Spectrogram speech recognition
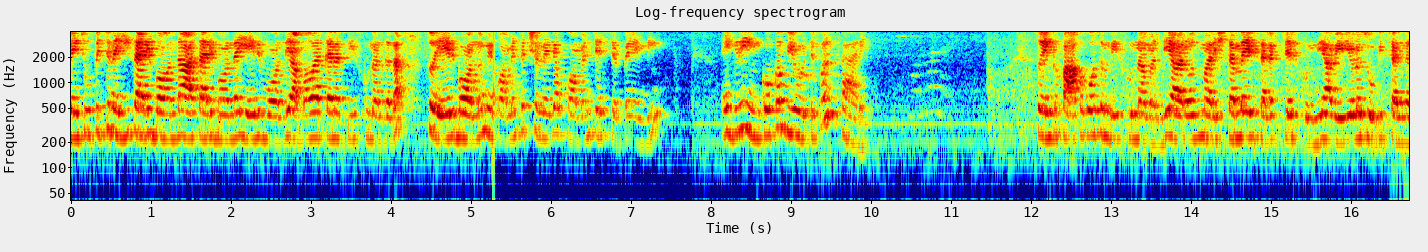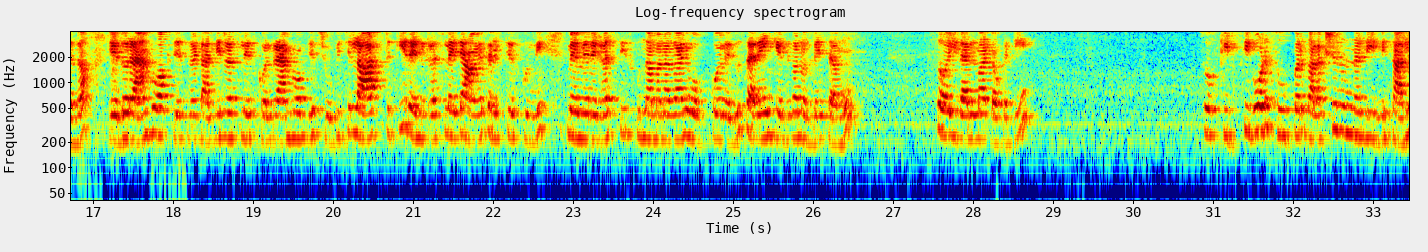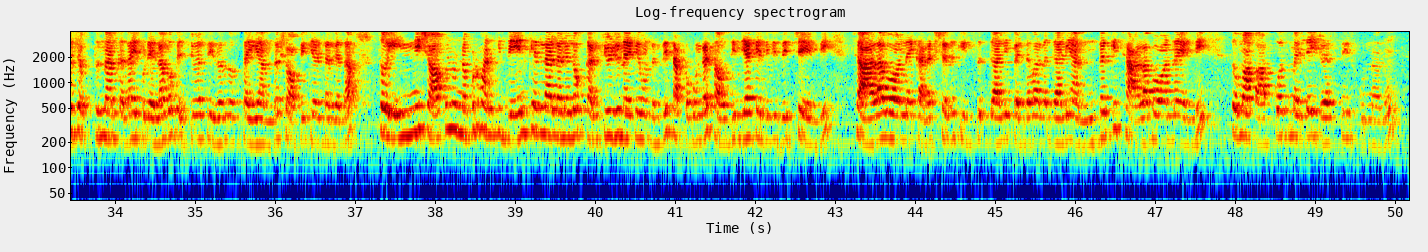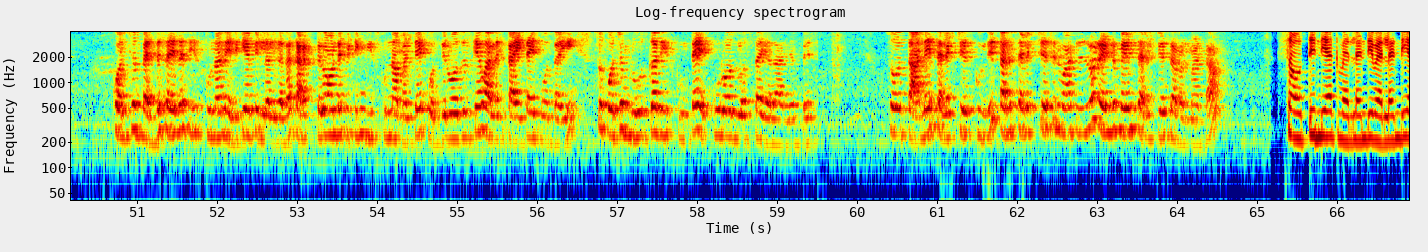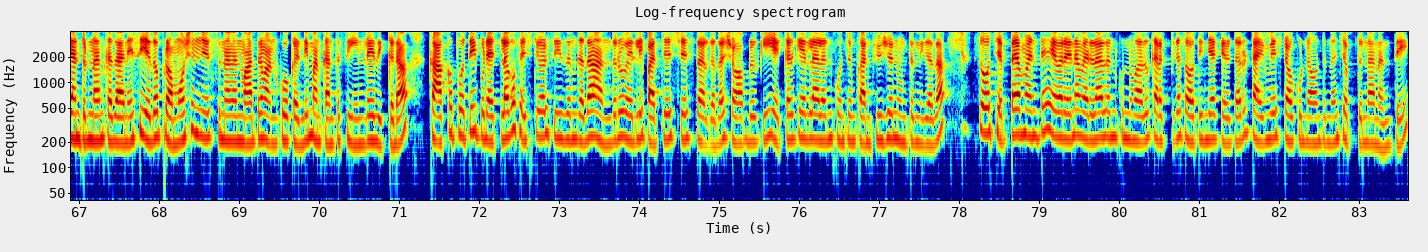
నేను చూపించిన ఈ శారీ బాగుందా ఆ శారీ బాగుందా ఏది బాగుంది అమ్మవారికైనా తీసుకున్నాను కదా. సో ఏది బాగుందో మీరు కామెంట్ సెక్షన్లో అయితే ఒక కామెంట్ చేసి చెప్పేయండి. ఇది ఇంకొక బ్యూటిఫుల్ శారీ. సో ఇంకా పాప కోసం తీసుకున్నామండి. ఆ రోజు మరి ఇష్టమే ఇవి సెలెక్ట్ చేసుకుంది. ఆ వీడియోలో చూపించాను కదా. ఏదో ర్యాంప్ వాక్ చేసినట్టు అన్ని డ్రెస్సులు వేసుకొని ర్యాంప్ వాక్ చేసి చూపించి లాస్ట్కి రెండు డ్రెస్సులు అయితే ఆమె సెలెక్ట్ చేసుకుంది. మేము వేరే డ్రెస్ తీసుకుందామన్నా కానీ ఒప్పుకోలేదు. సరే ఇంకెందుకని వదిలేసాము. సో ఇదన్నమాట ఒకటి. సో కిడ్స్కి కూడా సూపర్ కలెక్షన్ ఉందండి. ఇన్నిసార్లు చెప్తున్నాను కదా ఇప్పుడు ఎలాగో ఫెస్టివల్ సీజన్స్ వస్తాయి అందరూ షాపింగ్కి వెళ్తారు కదా. సో ఇన్ని షాపులు ఉన్నప్పుడు మనకి దేనికి వెళ్ళాలి అనేది ఒక కన్ఫ్యూజన్ అయితే ఉంటుంది. తప్పకుండా సౌత్ ఇండియాకి వెళ్ళి విజిట్ చేయండి. చాలా బాగున్నాయి కలెక్షన్ కిడ్స్కి కానీ పెద్దవాళ్ళకి కానీ అందరికీ చాలా బాగున్నాయండి. సో మా పాప కోసం అయితే ఈ డ్రెస్ తీసుకున్నాను. కొంచెం పెద్ద సైజే తీసుకున్నాను. ఎదిగే పిల్లలు కదా. కరెక్ట్గా ఉండే ఫిట్టింగ్ తీసుకున్నామంటే కొద్ది రోజులకే వాళ్ళకి టైట్ అయిపోతాయి. సో కొంచెం లూజ్గా తీసుకుంటే ఎక్కువ రోజులు వస్తాయి కదా అని చెప్పేసి. సో తనే సెలెక్ట్ చేసుకుంది. తను సెలెక్ట్ చేసిన వాటిల్లో రెండు మేము సెలెక్ట్ చేసామన్నమాట సౌత్ ఇండియాకి వెళ్ళండి వెళ్ళండి అంటున్నాను కదా అనేసి ఏదో ప్రమోషన్ చేస్తున్నానని మాత్రం అనుకోకండి. మనకు అంత సీన్ లేదు ఇక్కడ. కాకపోతే ఇప్పుడు ఎట్లాగో ఫెస్టివల్ సీజన్ కదా. అందరూ వెళ్ళి పర్చేస్ చేస్తారు కదా షాపులకి. ఎక్కడికి వెళ్ళాలని కొంచెం కన్ఫ్యూజన్ ఉంటుంది కదా. సో చెప్పామంటే ఎవరైనా వెళ్ళాలనుకున్న వాళ్ళు కరెక్ట్గా సౌత్ ఇండియాకి వెళ్తారు. టైం వేస్ట్ అవ్వకుండా ఉంటుందని చెప్తున్నాను అంతే.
